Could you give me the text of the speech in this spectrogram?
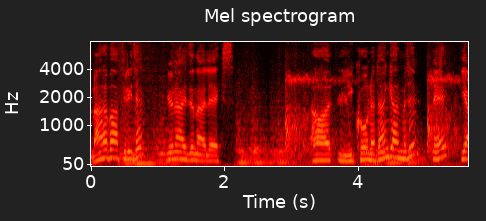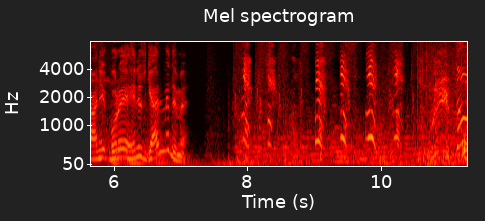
Merhaba Fride. Günaydın Alex. Aa, Liko neden gelmedi? Ne? Yani buraya henüz gelmedi mi? Dur.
